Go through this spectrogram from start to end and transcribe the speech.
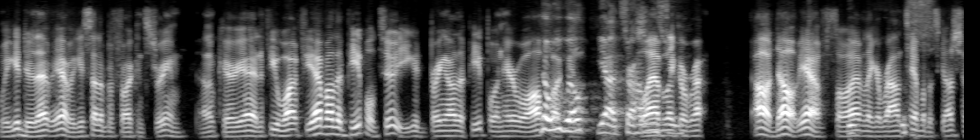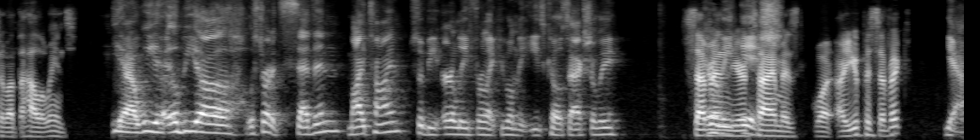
we could do that. Yeah, we could set up a fucking stream. I don't care. Yeah, and if you want, if you have other people too, you could bring other people in here. We'll all no, we will. Yeah, it's our we'll Halloween have like a. Oh no, yeah. So I have like a roundtable discussion about the Halloweens. Yeah, we it'll be uh we'll start at seven my time, so it'll be early for like people on the East Coast actually. Seven your Early-ish. time is what? Are you Pacific? Yeah,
